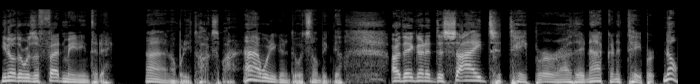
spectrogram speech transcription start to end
You know, there was a Fed meeting today. Ah, nobody talks about it. Ah, what are you going to do? It's no big deal. Are they going to decide to taper are they not going to taper? No,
